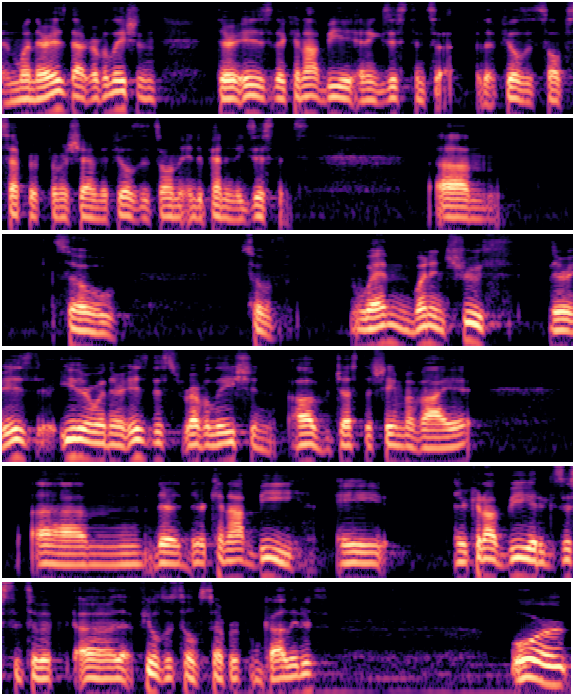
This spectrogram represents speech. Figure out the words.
And when there is that revelation, there is there cannot be an existence that feels itself separate from Hashem, that feels its own independent existence. Um, so, so when when in truth there is either when there is this revelation of just the Shem Havaya, um, there there cannot be a there cannot be an existence of a, uh, that feels itself separate from godliness. Or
